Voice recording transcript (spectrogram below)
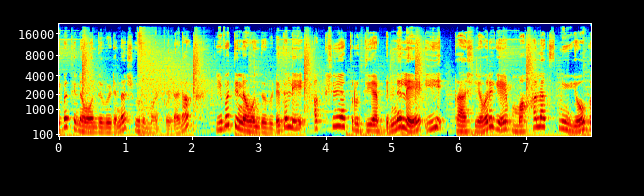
ಇವತ್ತಿನ ಒಂದು ವಿಡಿಯೋನ ಶುರು ಮಾಡಿಬಿಡೋಣ. ಇವತ್ತಿನ ಒಂದು ವಿಡಿಯೋದಲ್ಲಿ ಅಕ್ಷಯ ತೃತೀಯ ಬೆನ್ನಲ್ಲೇ ಈ ರಾಶಿಯವರಿಗೆ ಮಹಾಲಕ್ಷ್ಮಿ ಯೋಗ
